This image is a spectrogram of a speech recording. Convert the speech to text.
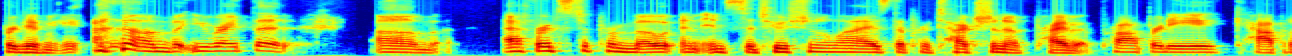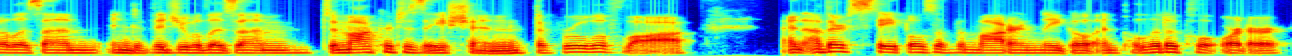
forgive me. um, but you write that um, efforts to promote and institutionalize the protection of private property, capitalism, individualism, democratization, the rule of law, and other staples of the modern legal and political order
